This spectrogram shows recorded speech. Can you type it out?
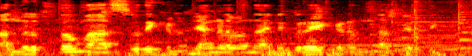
ആ നൃത്തവും ആസ്വദിക്കണം ഞങ്ങളെ വന്ന് അനുഗ്രഹിക്കണം എന്ന് അഭ്യർത്ഥിക്കുന്നു.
